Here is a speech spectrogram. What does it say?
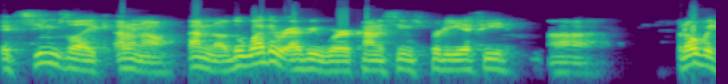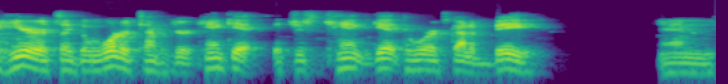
it seems like I don't know, I don't know. The weather everywhere kind of seems pretty iffy. Uh, but over here, it's like the water temperature can't get it just can't get to where it's got to be, and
